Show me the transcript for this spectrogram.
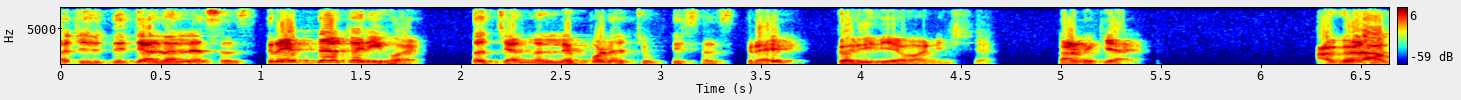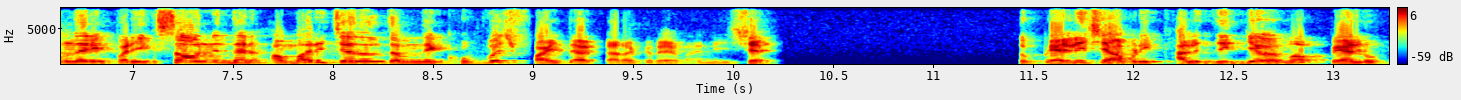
હજુ સુધી ચેનલને સબસ્ક્રાઇબ ના કરી હોય, તો ચેનલને પણ અચૂકથી સબસ્ક્રાઇબ કરી દેવાની છે. કારણ કે આગળ આવનારી પરીક્ષાઓની અંદર અમારી ચેનલ તમને ખૂબ જ ફાયદાકારક રહેવાની છે. તો પહેલી છે આપણી ખાલી જગ્યામાં પહેલું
